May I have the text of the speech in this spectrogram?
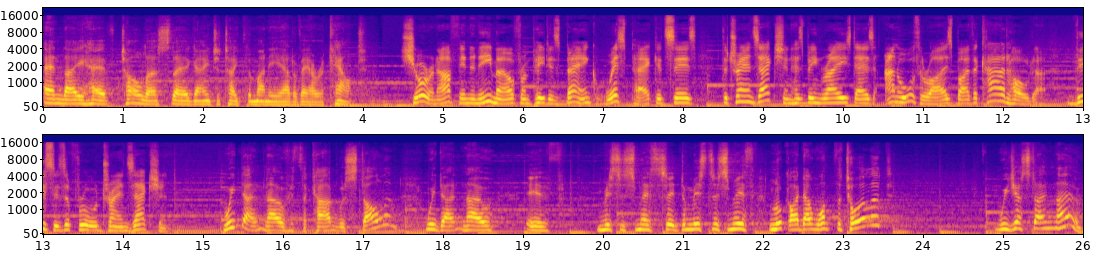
and they have told us they are going to take the money out of our account. Sure enough, in an email from Peter's bank, Westpac, it says the transaction has been raised as unauthorised by the cardholder. This is a fraud transaction. We don't know if the card was stolen. We don't know if Mrs. Smith said to Mr. Smith, Look, I don't want the toilet. We just don't know.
